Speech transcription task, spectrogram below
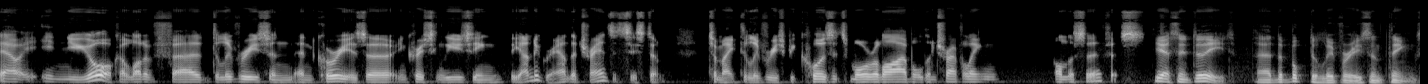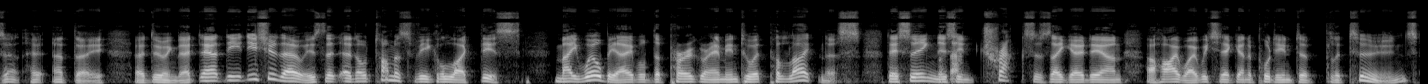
Now, in New York, a lot of uh, deliveries and, and couriers are increasingly using the underground, the transit system, to make deliveries because it's more reliable than travelling on the surface. Yes, indeed. Uh, the book deliveries and things, aren't they, are doing that. Now, the issue, though, is that an autonomous vehicle like this may well be able to program into it politeness. They're seeing this in trucks as they go down a highway, which they're going to put into platoons,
